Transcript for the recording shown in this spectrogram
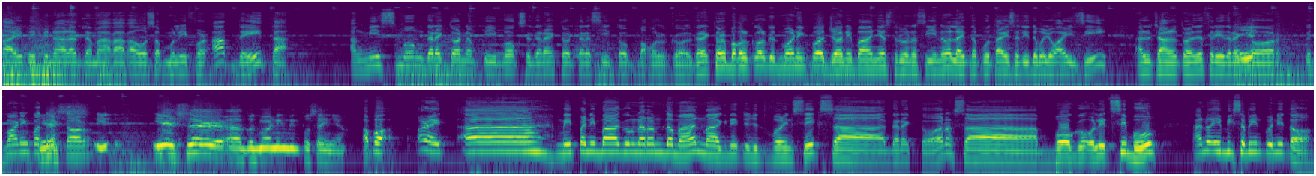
tayo pinalad na makakausap muli for update ah, ang mismong direktor ng PIVOC, si Director Teresito Bacolcol. Director Bacolcol, good morning po. Johnny Banyas, Drew Nasino. Live na po tayo sa DWIZ, Alo Channel 23, Director. Good morning po, Yes, Director. yes, sir. Uh, good morning din po sa inyo. Opo, alright. Ah, may panibagong naramdaman, magnitude 4.6 sa Director sa Bogo ulit, Cebu. Ano ibig sabihin po nito?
